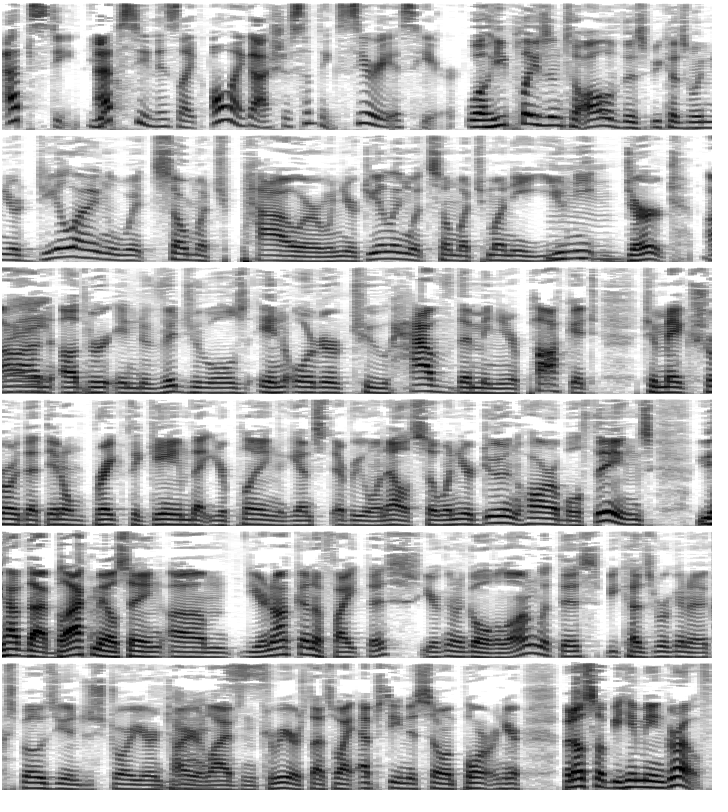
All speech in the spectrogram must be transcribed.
Epstein. Epstein is like, oh my gosh, there's something serious here. Well, he plays into all of this because when you're dealing with so much power, when you're dealing with so much money, you need dirt on Right. other individuals in order to have them in your pocket to make sure that they don't break the game that you're playing against everyone else. So when you're doing horrible things, you have that blackmail saying, um, you're not going to fight this. You're going to go along with this because we're going to expose you and destroy your entire Yes. lives and careers. That's why Epstein is so important here. But also Bohemian Grove.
